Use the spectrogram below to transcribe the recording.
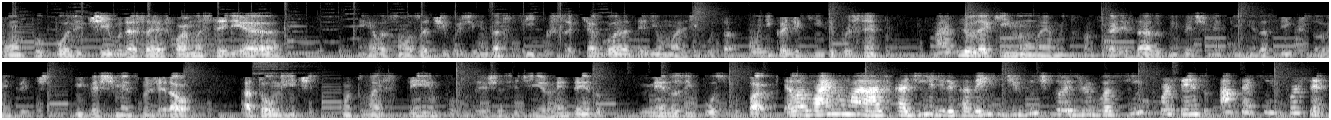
ponto positivo dessa reforma seria em relação aos ativos de renda fixa, que agora teriam uma alíquota única de 15%. Maravilhoso. Para quem não é muito familiarizado com investimento em renda fixa ou investi- investimentos no geral, atualmente, quanto mais tempo tu deixa esse dinheiro rendendo, menos imposto tu paga. Ela vai numa escadinha de decadência de 22,5% até 15%.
